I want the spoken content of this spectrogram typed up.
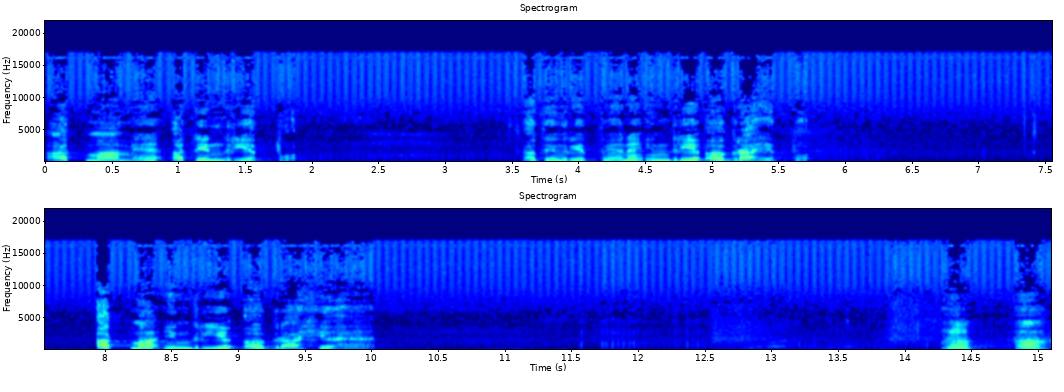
आत्मा में अतीन्द्रियत्व। अतीन्द्रियत्व यानी इंद्रिय अग्राह्यत्व। आत्मा इंद्रिय अग्राह्य है। हाँ हाँ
